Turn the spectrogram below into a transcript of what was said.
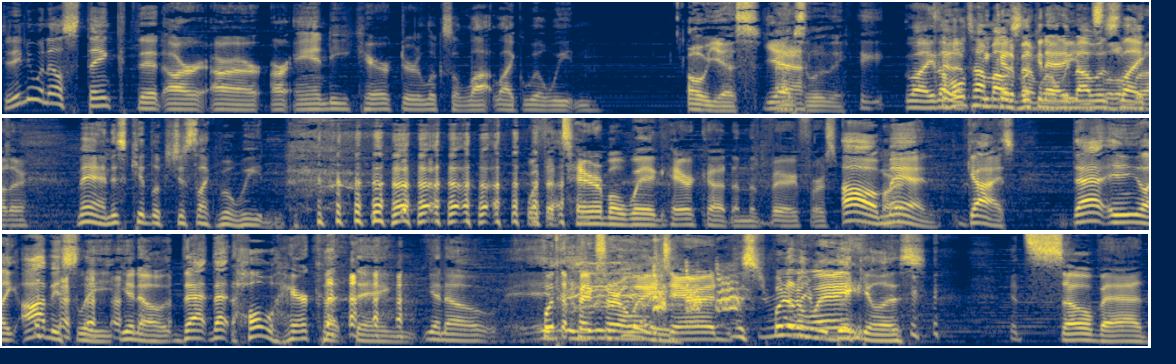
Did anyone else think that our our our Andy character looks a lot like Wil Wheaton? Oh yes, Yeah. absolutely. He Like the could've- whole time he I could've was been looking at him, I Wheaton's was little like, brother. "Man, this kid looks just like Wil Wheaton." with a terrible wig haircut in the very first. Oh part. man, guys, that and, like obviously, you know that that whole haircut thing, you know. Put the is- picture is away, Jared. It's Put it really away. ridiculous. It's so bad.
